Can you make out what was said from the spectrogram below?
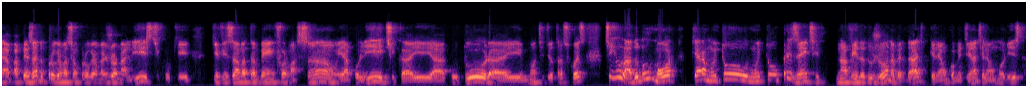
apesar do programa ser um programa jornalístico que, que visava também a informação e a política e a cultura e um monte de outras coisas, tinha o lado do humor que era muito muito presente na vida do Jô, na verdade, porque ele é um comediante, ele é um humorista.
